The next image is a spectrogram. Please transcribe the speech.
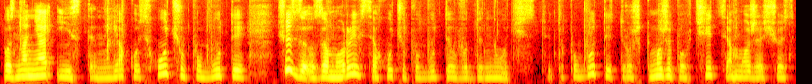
познання істини. Якось хочу побути, щось заморився, хочу побути в одиночестві. То побути трошки, може повчитися, може щось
